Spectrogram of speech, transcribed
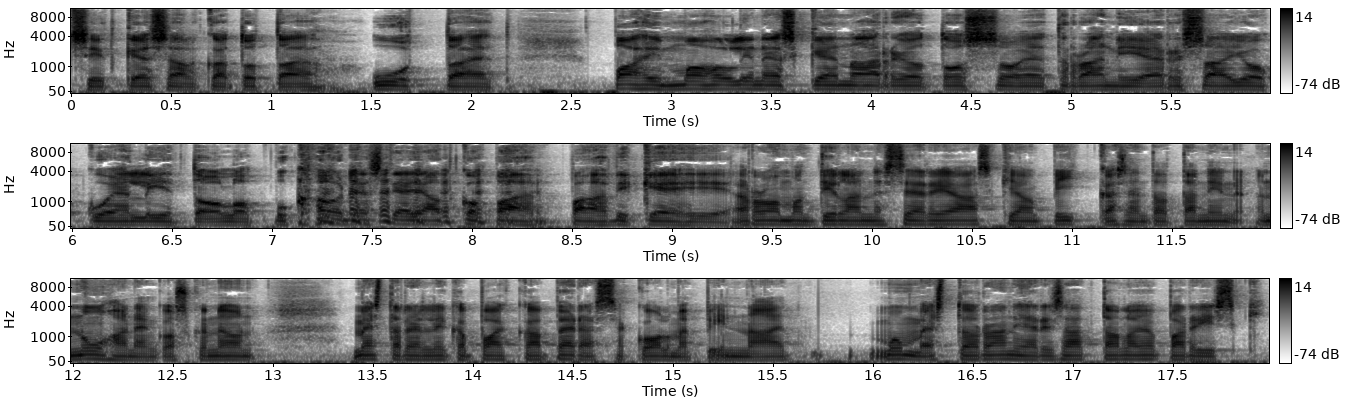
sitten kesällä katsotaan uutta, että pahin mahdollinen skenaario tuossa on, että Ranieri saa joukkueen liittoon loppukaudesta ja jatkopahvi kehiin. Rooman tilanne Serie Aski on pikkasen tota, niin, nuhanen, koska ne on paikkaa perässä kolme pinnaa. Et mun mielestä tuo Ranieri saattaa olla jopa riski.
